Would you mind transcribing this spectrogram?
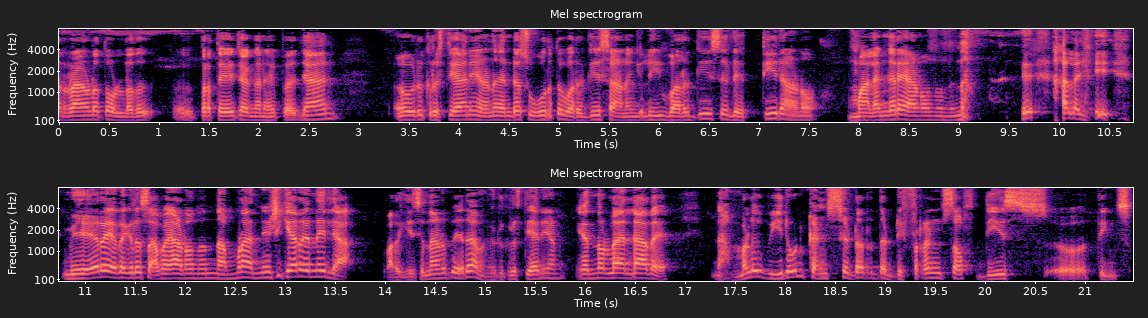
എറണാകുളത്തുള്ളത്. ഉള്ളത് പ്രത്യേകിച്ച് അങ്ങനെ. ഇപ്പൊ ഞാൻ ഒരു ക്രിസ്ത്യാനിയാണ്. എന്റെ സുഹൃത്ത് വർഗീസ് ആണെങ്കിൽ ഈ വർഗീസ് ലത്തീനാണോ മലങ്കരയാണോ എന്നൊന്നും അല്ലെങ്കിൽ വേറെ ഏതെങ്കിലും സഭയാണോ എന്നൊന്നും നമ്മൾ അന്വേഷിക്കാറ് തന്നെ ഇല്ല. വർഗീസ് എന്നാണ് പേര്. അവനൊരു ക്രിസ്ത്യാനിയാണ് എന്നുള്ളതല്ലാതെ നമ്മൾ we don't consider the difference of these things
